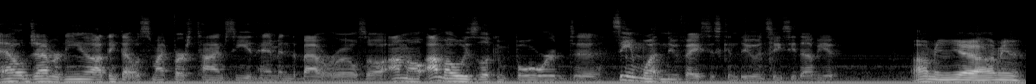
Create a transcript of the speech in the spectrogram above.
El Jabernino, I think that was my first time seeing him in the Battle Royal. So I'm I'm always looking forward to seeing what new faces can do in CCW. I mean, yeah, I mean,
